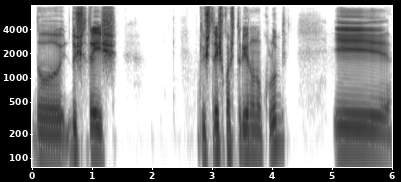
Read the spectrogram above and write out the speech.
do, dos três que os três construíram no clube. E,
